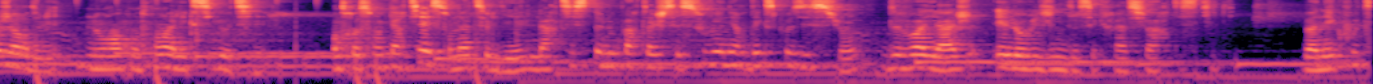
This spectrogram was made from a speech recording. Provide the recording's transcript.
Aujourd'hui, nous rencontrons Alexis Gauthier. Entre son quartier et son atelier, l'artiste nous partage ses souvenirs d'exposition, de voyage et l'origine de ses créations artistiques. Bonne écoute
